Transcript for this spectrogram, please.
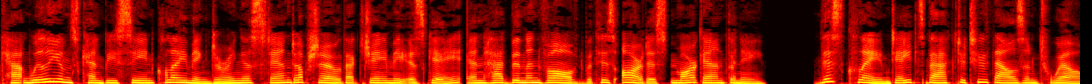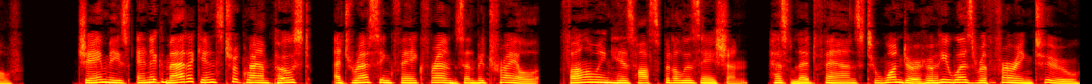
Katt Williams can be seen claiming during a stand-up show that Jamie is gay and had been involved with his artist Marques Anthony. This claim dates back to 2012. Jamie's enigmatic Instagram post, addressing fake friends and betrayal, following his hospitalization, has led fans to wonder who he was referring to.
